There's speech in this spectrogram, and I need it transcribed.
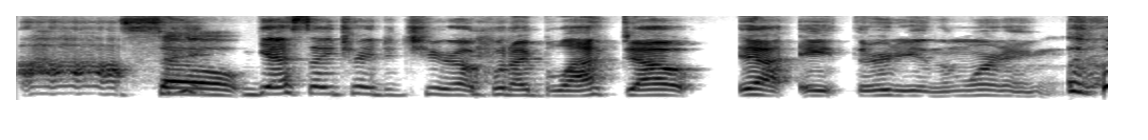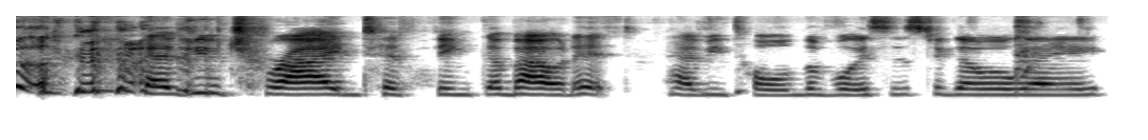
Ah. So- yes, I tried to cheer up when I blacked out at eight thirty in the morning. have you tried to think about it? Have you told the voices to go away?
